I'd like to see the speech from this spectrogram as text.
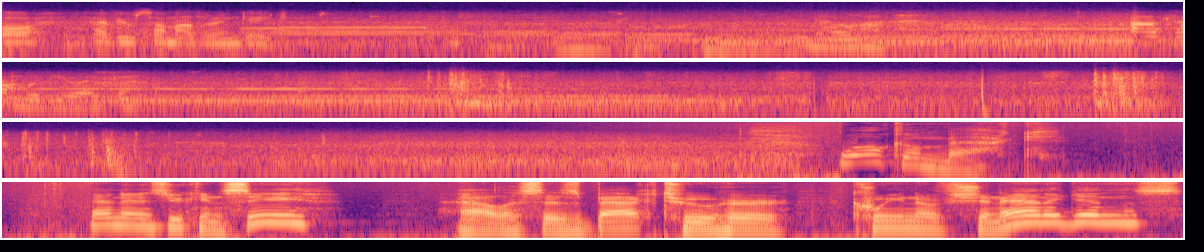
Or have you some other engagement? No, I'll come with you, Edgar. Welcome back. And as you can see, Alice is back to her Queen of Shenanigans,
